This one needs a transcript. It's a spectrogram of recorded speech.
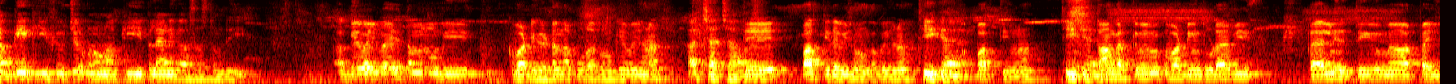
ਅੱਗੇ ਕੀ ਫਿਊਚਰ ਬਣਾਉਣਾ ਕੀ ਪਲੈਨਿੰਗ ਆ ਸਿਸਟਮ ਦੀ? ਅੱਗੇ ਬਾਈ ਵੈਸੇ ਤਾਂ ਮੈਨੂੰ ਵੀ ਕਬੱਡੀ ਖੇਡਣ ਦਾ ਪੂਰਾ ਸ਼ੌਂਕ ਹੈ ਬਈ ਹਨਾ? ਅੱਛਾ ਅੱਛਾ। ਤੇ ਭਰਤੀ ਦਾ ਵੀ ਸ਼ੌਂਕ ਹੈ ਬਈ ਹਨਾ? ਠੀਕ ਹੈ। ਭਰਤੀ ਹੋਣਾ। ਠੀਕ ਹੈ। ਤਾਂ ਕਰਕੇ ਵੀ ਮੈਂ ਕਬੱਡੀ ਨੂੰ ਥੋੜਾ ਵੀ ਪਹਿਲ ਨਹੀਂ ਦਿੱਤੀ ਵੀ ਮੈਂ ਪਹਿਲ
